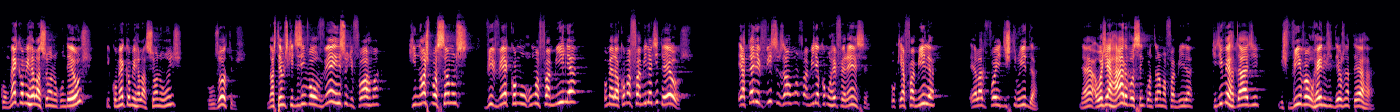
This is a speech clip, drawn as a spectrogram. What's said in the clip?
como é que eu me relaciono com Deus e como é que eu me relaciono uns com os outros. Nós temos que desenvolver isso de forma que nós possamos viver como uma família, ou melhor, como a família de Deus. É até difícil usar uma família como referência, porque a família ela foi destruída. Né? Hoje é raro você encontrar uma família que de verdade viva o reino de Deus na terra.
